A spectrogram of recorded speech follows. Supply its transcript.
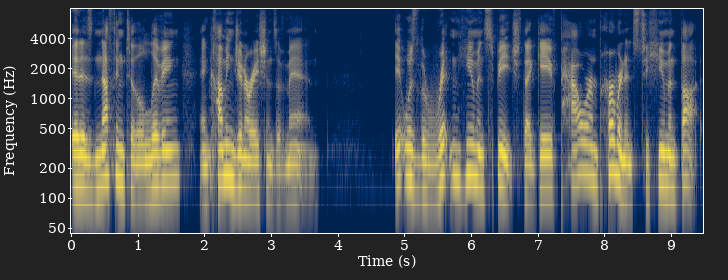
It is nothing to the living and coming generations of man. It was the written human speech that gave power and permanence to human thought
